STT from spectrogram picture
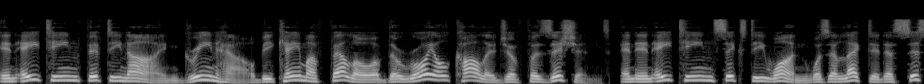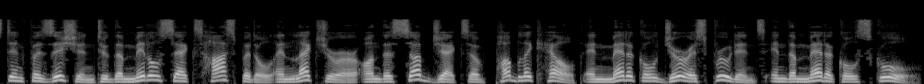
In 1859 Greenhow became a Fellow of the Royal College of Physicians, and in 1861 was elected Assistant Physician to the Middlesex Hospital and lecturer on the subjects of public health and medical jurisprudence in the medical school.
